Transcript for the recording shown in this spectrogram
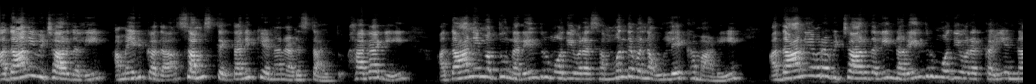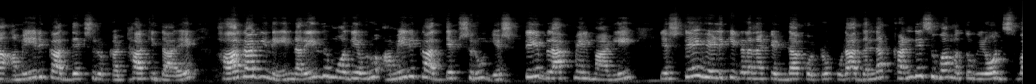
ಅದಾನಿ ವಿಚಾರದಲ್ಲಿ ಅಮೆರಿಕದ ಸಂಸ್ಥೆ ತನಿಖೆಯನ್ನ ನಡೆಸ್ತಾ ಇತ್ತು. ಹಾಗಾಗಿ ಅದಾನಿ ಮತ್ತು ನರೇಂದ್ರ ಮೋದಿ ಅವರ ಸಂಬಂಧವನ್ನ ಉಲ್ಲೇಖ ಮಾಡಿ ಅದಾನಿಯವರ ವಿಚಾರದಲ್ಲಿ ನರೇಂದ್ರ ಮೋದಿ ಅವರ ಕೈಯನ್ನ ಅಮೆರಿಕ ಅಧ್ಯಕ್ಷರು ಕಟ್ ಹಾಕಿದ್ದಾರೆ ಹಾಗಾಗಿನೇ ನರೇಂದ್ರ ಮೋದಿ ಅವರು ಅಮೆರಿಕ ಅಧ್ಯಕ್ಷರು ಎಷ್ಟೇ ಬ್ಲಾಕ್ ಮೇಲ್ ಮಾಡ್ಲಿ, ಎಷ್ಟೇ ಹೇಳಿಕೆಗಳನ್ನ ಕೆಡ್ದಾ ಕೊಟ್ರು ಕೂಡ ಅದನ್ನ ಖಂಡಿಸುವ ಮತ್ತು ವಿರೋಧಿಸುವ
